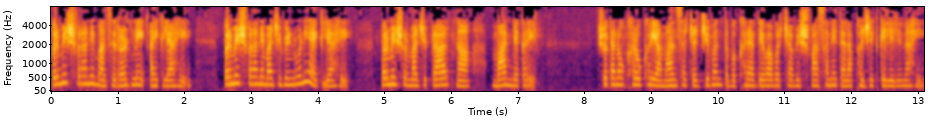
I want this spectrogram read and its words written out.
परमेश्वराने माझे रडणे ऐकले आहे. परमेश्वराने माझी विणवणी ऐकली आहे. परमेश्वर माझी प्रार्थना मान्य करेल. श्रोत्यानो खरोखर या माणसाच्या जिवंत व खऱ्या देवावरच्या विश्वासाने त्याला फजित केलेले नाही.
